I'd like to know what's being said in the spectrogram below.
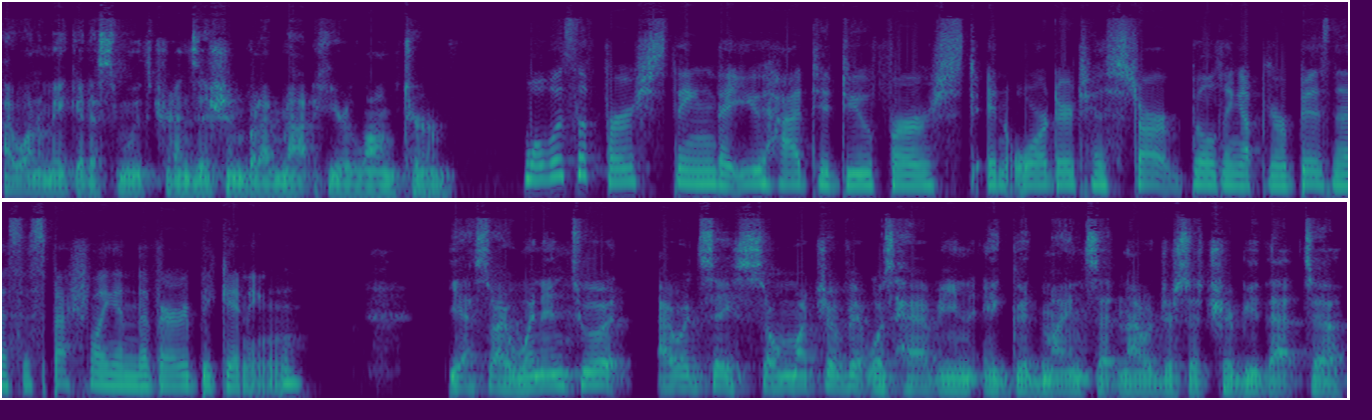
I want to make it a smooth transition, but I'm not here long term. What was the first thing that you had to do first in order to start building up your business, especially in the very beginning? Yeah, so I went into it. I would say so much of it was having a good mindset, and I would just attribute that to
